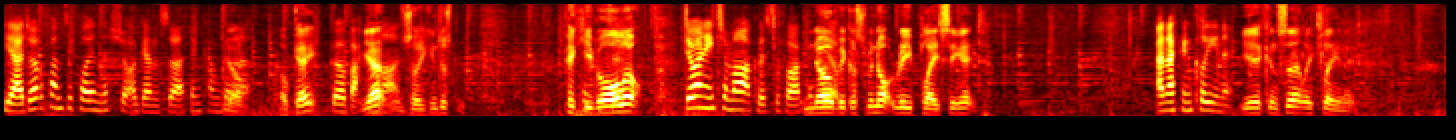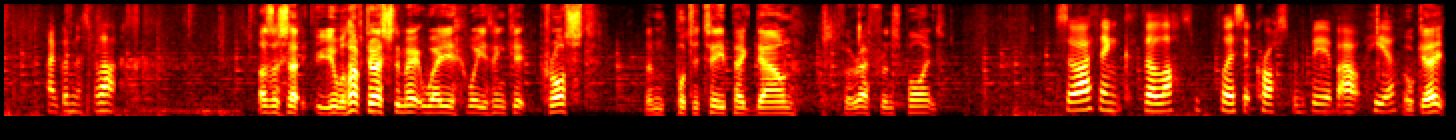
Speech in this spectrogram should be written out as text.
Yeah, I don't fancy playing this shot again, so I think I'm gonna no. Okay. go back Yeah. So you can just pick Pick your ball up. Do I need to mark this before I pick No, because we're not replacing it. And I can clean it. Yeah, you can certainly clean it. Thank goodness for that. As I said, you will have to estimate where you, where you think it crossed, then put a T-peg down for reference point. So I think the last place it crossed would be about here. Okay,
